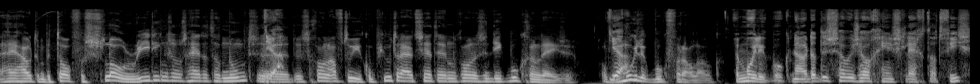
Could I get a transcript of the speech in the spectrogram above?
hij houdt een betoog voor slow reading, zoals hij dat dan noemt. Ja. dus gewoon af en toe je computer uitzetten... en gewoon eens een dik boek gaan lezen. Of een moeilijk boek vooral ook. Een moeilijk boek. Nou, dat is sowieso geen slecht advies.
